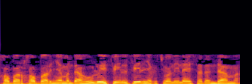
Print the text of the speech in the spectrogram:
khobar-khobarnya mendahului fil-filnya kecuali laisa dan dama.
